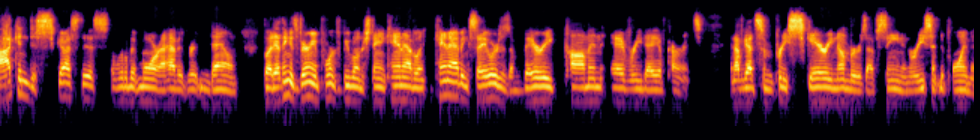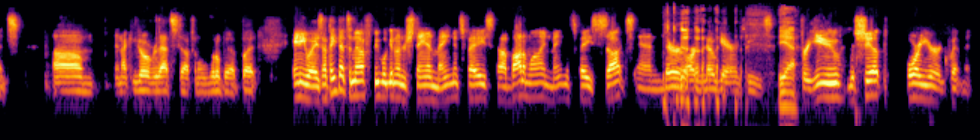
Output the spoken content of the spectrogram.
I can discuss this a little bit more. I have it written down, but I think it's very important for people to understand. Canabbing sailors is a very common everyday occurrence, and I've got some pretty scary numbers I've seen in recent deployments. Um, and I can go over that stuff in a little bit, but. Anyways, I think that's enough. People can understand maintenance phase. Uh, bottom line, maintenance phase sucks, and there are no guarantees yeah. for you, the ship, or your equipment.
